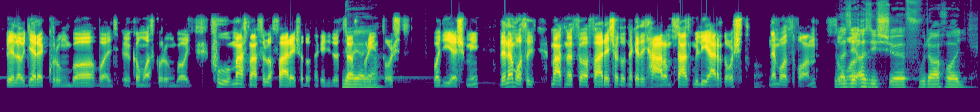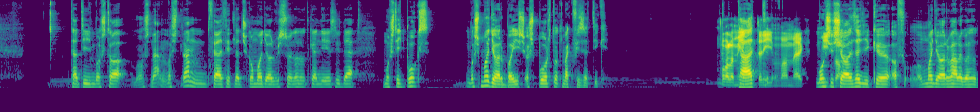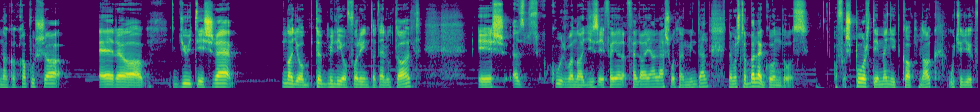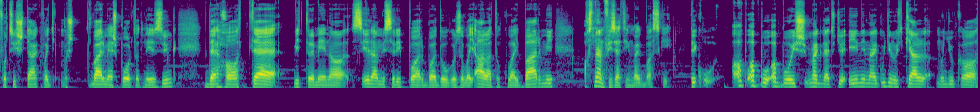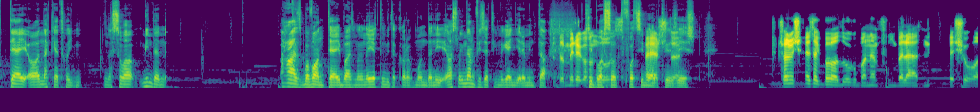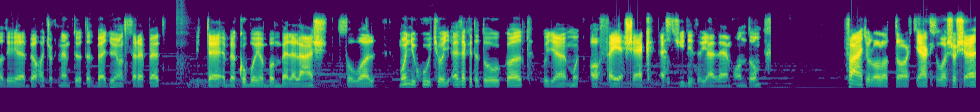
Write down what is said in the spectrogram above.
például gyerekkorunkba, vagy kamaszkorunkba, hogy fú, mász már fel a fára és adott neked egy 500 Ja, ja, ja. forintost, vagy ilyesmi. De nem az, hogy már fel a fára és adott neked egy 300 milliárdost. Nem az van. Szóval... Azért az is ö, fura, hogy tehát így most, ha, most, nem, most nem feltétlenül csak a magyar viszonylatot kell nézni, de most egy box, most magyarba is a sportot megfizetik. valamilyen tehát szinten így van meg. Most így is van. az egyik, a, a magyar válogatottnak a kapusa erre a gyűjtésre nagyobb, több millió forintot elutalt, és ez kurva nagy izé fel- felajánlás volt, meg minden, de most ha belegondolsz, a sporté mennyit kapnak, úgyhogy ők focisták, vagy most bármilyen sportot nézzünk, de ha te, mit tudom én, az élelmiszeriparban dolgozol, vagy állatok, vagy bármi, azt nem fizetik meg baszki. Még ab, abból, abból is meg lehet ugye élni, meg ugyanúgy kell mondjuk a tej a neked, hogy na szóval minden házban van tej, az meg, érted, mit akarok mondani, azt még nem fizetik meg ennyire, mint a Tudom, mire kibaszott foci mérkőzést. Sajnos ezekben a dolgokban nem fogunk belátni soha az életbe, ha csak nem töltött be egy olyan szerepet, hogy te ebbe komolyabban belelás. Szóval mondjuk úgy, hogy ezeket a dolgokat, ugye a fejesek, ezt is idézőjellel mondom, fátyol alatt tartják, szóval sose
